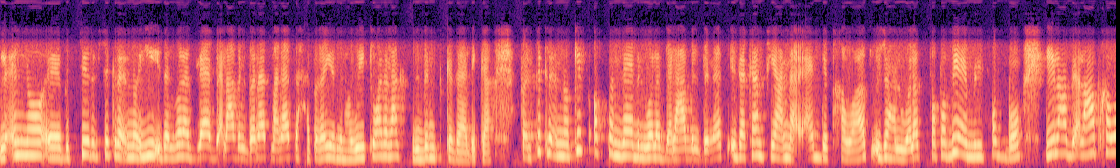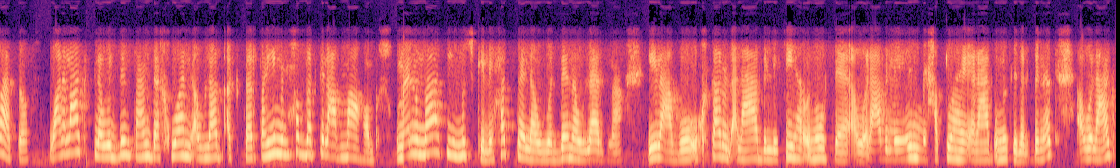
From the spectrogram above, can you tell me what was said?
لأنه آه، بتصير الفكرة إنه هي إذا الولد لعب بالعاب البنات معناتها حتغير من هويته وعلى العكس البنت كذلك. فالفكرة إنه كيف أصلا لعب الولد بالعاب البنات إذا كان في عنا عدة خوات واجا الولد فطبيعي من حبه يلعب بالعاب خواته. وعلى العكس لو البنت عندها إخوان أولاد أكثر فهي من حبها بتلعب معهم. ومع إنه ما في مشكلة حتى لو ودينا أولادنا يلعبوا واختاروا الألعاب اللي فيها أنوثة أو الألعاب اللي هم حطوها هي ألعاب أنوثة للبنت أو العكس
